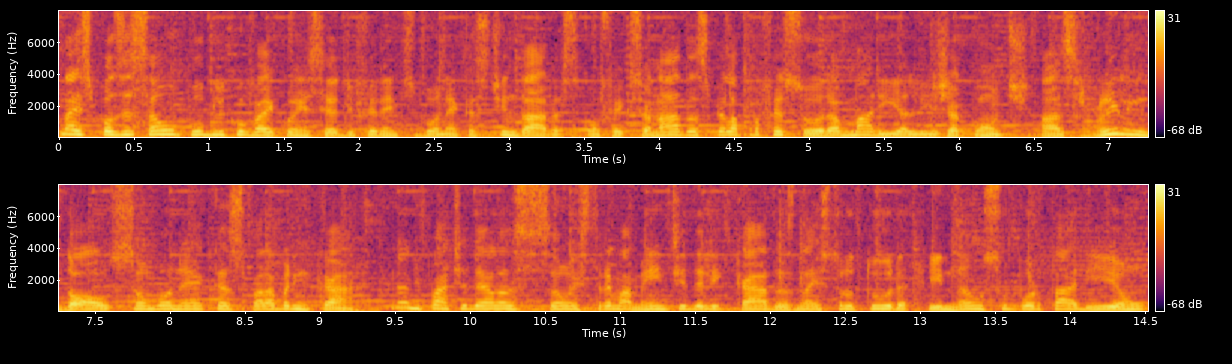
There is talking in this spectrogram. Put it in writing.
Na exposição, o público vai conhecer diferentes bonecas tindaras, confeccionadas pela professora Maria Lígia Conte. As Reeling Dolls são bonecas para brincar, grande parte delas são extremamente delicadas na estrutura e não suportariam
